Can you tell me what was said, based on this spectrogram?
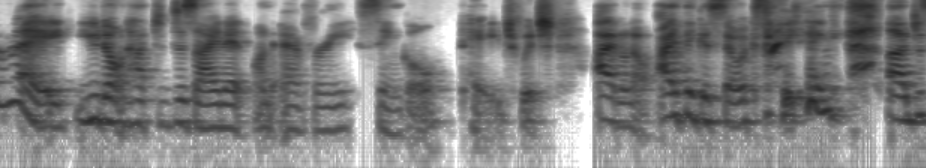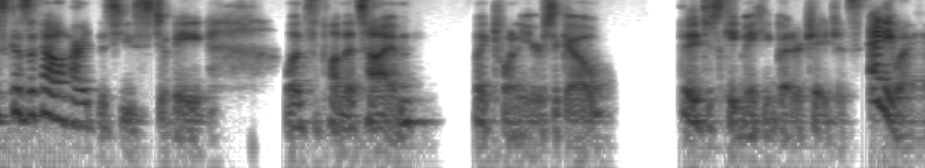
Hooray, you don't have to design it on every single page, which I don't know, I think is so exciting uh, just because of how hard this used to be once upon a time like 20 years ago. They just keep making better changes. Anyway,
